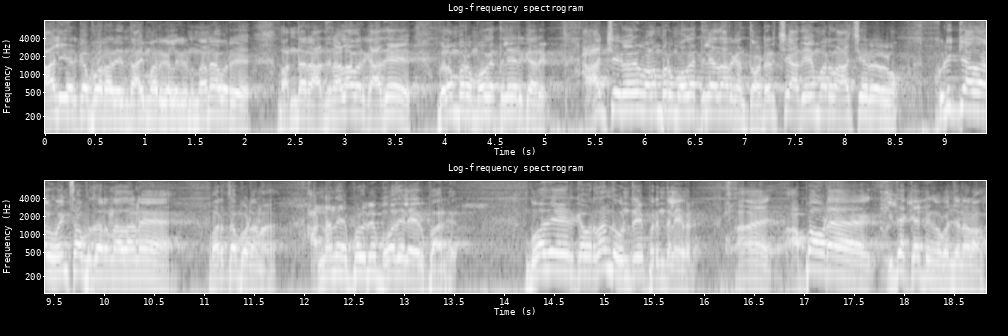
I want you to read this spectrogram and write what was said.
தாலி ஏற்க போகிறாரு இந்த தாய்மார்களுக்கு தானே அவர் வந்தார். அதனால அவருக்கு அதே விளம்பர முகத்திலே இருக்கார். ஆட்சியர்களும் விளம்பர முகத்திலே தான் இருக்கான் தொடர்ச்சி அதே மாதிரி தான் ஆட்சியர்களும். குடிக்காத ஆள் ஒயின் சாப்பு திறந்தால் தானே வருத்தப்படணும். அண்ணன் தான் எப்பொழுதுமே போதையில் இருப்பார். போதையில் இருக்கவர் தான் இந்த ஒன்றிய பெருந்தலைவர். ஆ, அப்பாவோட இதை கேட்டுங்க கொஞ்ச நேரம்.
